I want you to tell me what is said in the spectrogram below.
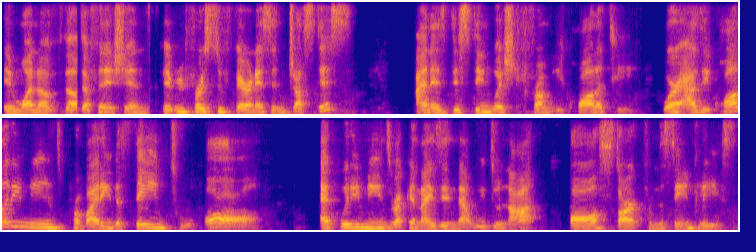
in one of the definitions. It refers to fairness and justice and is distinguished from equality. Whereas equality means providing the same to all, equity means recognizing that we do not all start from the same place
